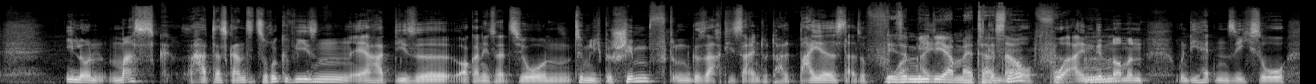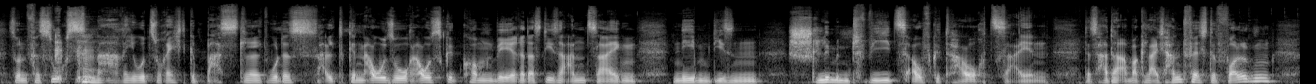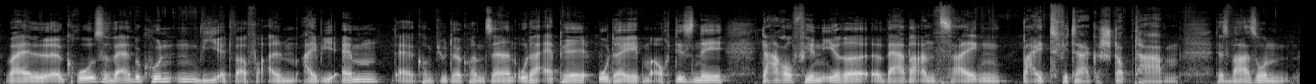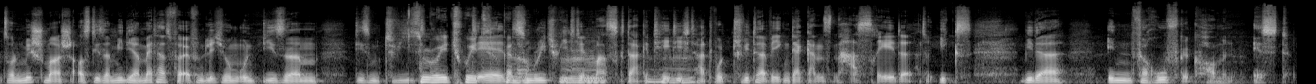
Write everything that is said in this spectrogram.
Elon Musk hat das Ganze zurückgewiesen. Er hat diese Organisation ziemlich beschimpft und gesagt, die seien total biased, also Diese Media Matters, genau ne? voreingenommen und die hätten sich so so ein Versuchsszenario zurechtgebastelt, wo das halt genauso rausgekommen wäre, dass diese Anzeigen neben diesen schlimmen Tweets aufgetaucht seien. Das hatte aber gleich handfeste Folgen, weil äh, große Werbekunden wie etwa vor allem IBM, der Computerkonzern oder Apple oder eben auch Disney daraufhin ihre äh, Werbeanzeigen bei Twitter gestoppt haben. Das war so ein, so ein Mischmasch aus dieser Media Matters Veröffentlichung und diesem, diesem Tweet, Diesem Retweet, der, genau. diesem Retweet, den Musk da getätigt hat, wo Twitter wegen der ganzen Hassrede, also X, wieder in Verruf gekommen ist.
